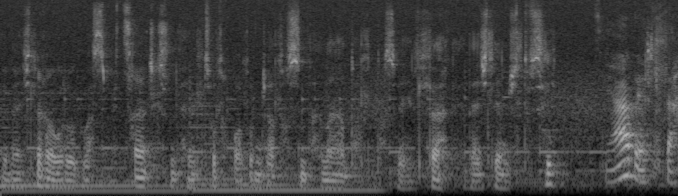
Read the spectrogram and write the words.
Тэгээд ажлынхаа өрөөг бас бяцхан ч гэсэн танилцуулах боломж олгосон танаа хамт олонд бас баярлалаа. Тэгээд ажлын амжилт хүсье. За баярлалаа.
